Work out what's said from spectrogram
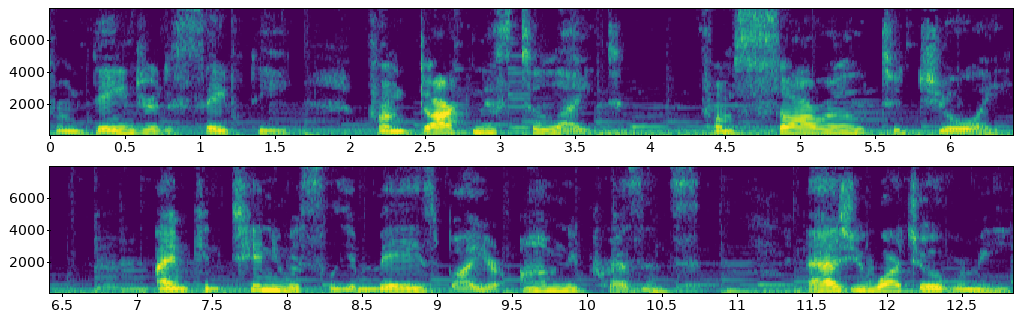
from danger to safety, from darkness to light, from sorrow to joy. I am continuously amazed by your omnipresence. As you watch over me,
